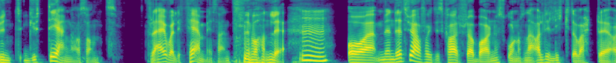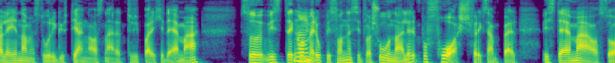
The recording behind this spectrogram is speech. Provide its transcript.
rundt guttegjenger og sånt. For jeg er jo veldig femi, sant, det vanlige. mm, Og, men det tror jeg faktisk har fra barneskolen. og sånn. Jeg har aldri likt å være alene med store guttegjenger. og sånn. Jeg tror bare ikke det er meg. Så hvis det Nei. kommer opp i sånne situasjoner, eller på vors eksempel, hvis det er meg og så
